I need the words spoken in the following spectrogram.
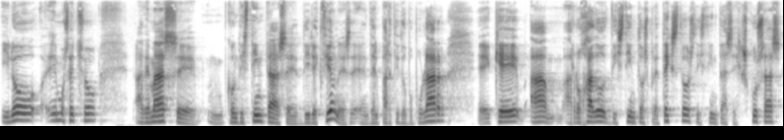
Y lo hemos hecho además eh, con distintas eh, direcciones del Partido Popular, eh, que ha arrojado distintos pretextos, distintas excusas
